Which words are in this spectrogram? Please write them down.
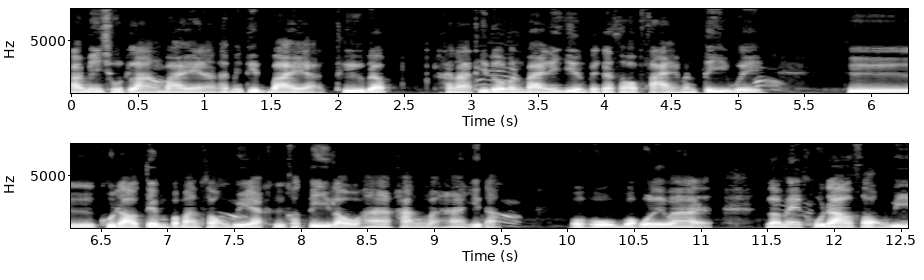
ถ้ามีชุดล้างใบนะถ้าไม่ติดใบอะคือแบบขณะที่โดนมันใบนี่ยืนเป็นกระสอบทรายให้มันตีเว้ยคือครูดาวเต็มประมาณสองวิอะคือเขาตีเราห้าครั้งมาห้าฮิตอะ โอ้โห บอกเลยว่า เราแม่ครูดาวสองวิ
